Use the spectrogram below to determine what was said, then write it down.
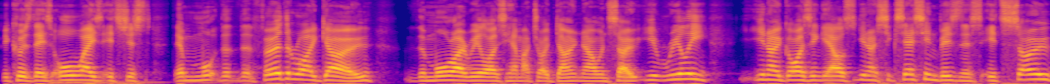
because there's always it's just more, the, the further I go, the more I realize how much I don't know, and so you really, you know, guys and gals, you know, success in business it's so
